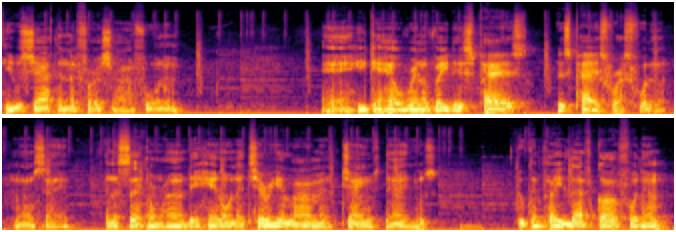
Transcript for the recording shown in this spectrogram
he was drafted in the first round for them. And he can help renovate this pass this pass rush for them. You know what I'm saying? In the second round, they hit on the interior lineman James Daniels who can play left guard for them.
